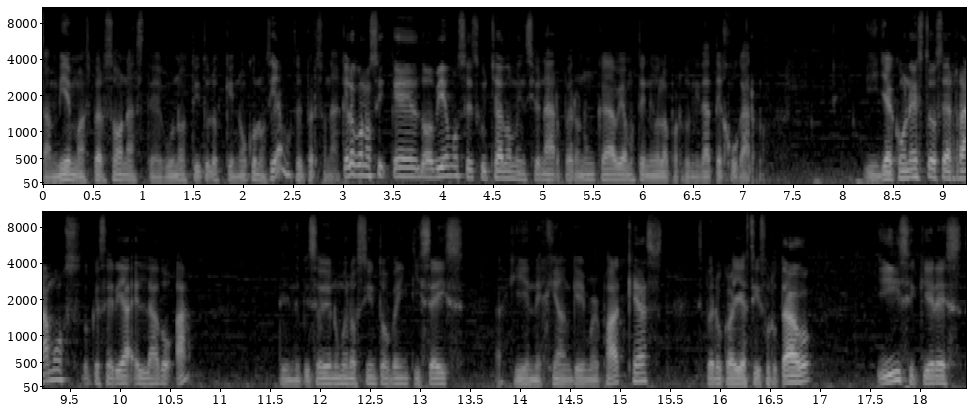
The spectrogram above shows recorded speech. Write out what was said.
también más personas de algunos títulos que no conocíamos del personaje, que lo, conocí, que lo habíamos escuchado mencionar, pero nunca habíamos tenido la oportunidad de jugarlo. Y ya con esto cerramos lo que sería el lado A del episodio número 126 aquí en Legion Gamer Podcast. Espero que lo hayas disfrutado. Y si quieres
